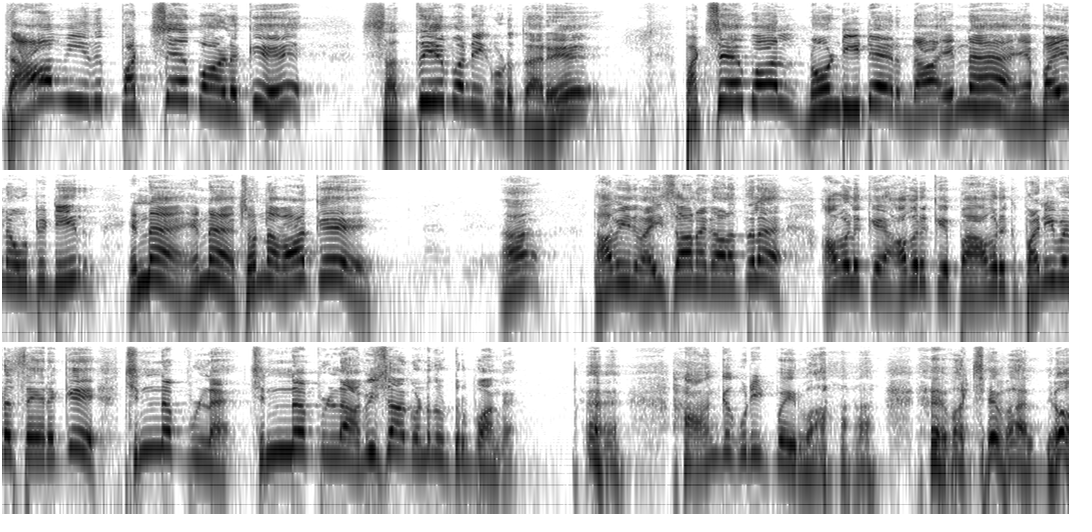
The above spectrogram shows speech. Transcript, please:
தாவீது பட்சேபாலுக்கு சத்தியம் பண்ணி கொடுத்தாரு. பட்சேபால் நோண்டிக்கிட்டே இருந்தா என்ன என் பையனை விட்டுட்டீர்? என்ன என்ன சொன்ன வாக்கு? ஆ தாவீது வயசான காலத்தில் அவளுக்கு அவருக்கு இப்போ அவருக்கு பணிவிட செய்கிறக்கு சின்ன பிள்ளை சின்ன பிள்ளை அபிஷா கொண்டு வந்து விட்டுருப்பாங்க. அங்கே கூட்டிகிட்டு போயிடுவா பட்சேபால் யோ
